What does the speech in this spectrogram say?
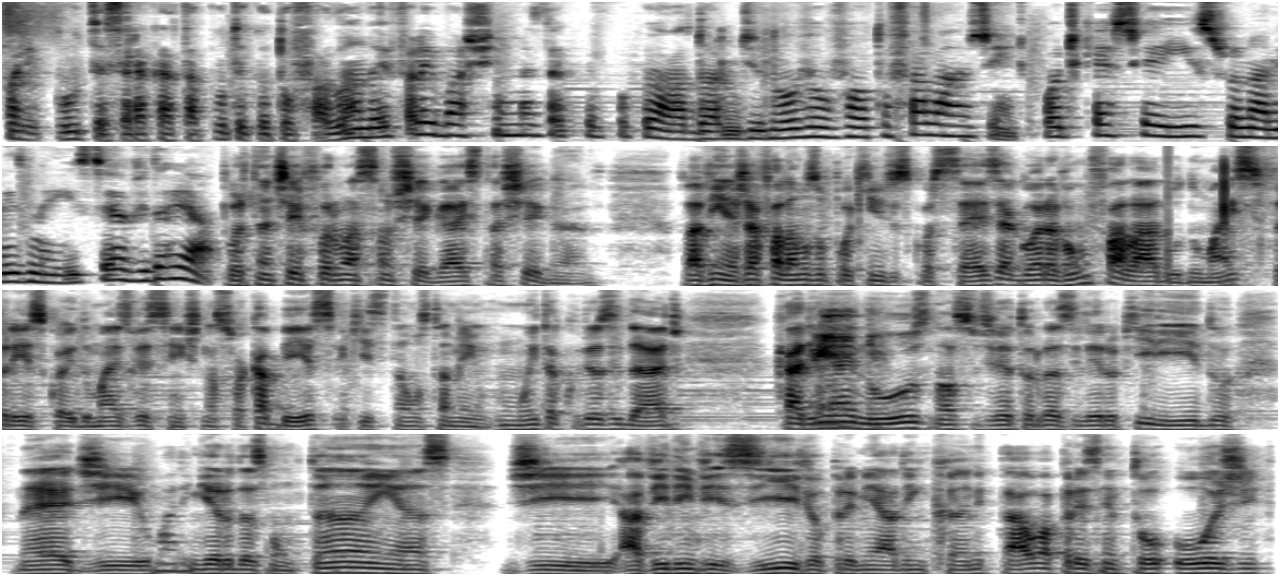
Falei, puta, será que é a puta que eu tô falando? Aí falei baixinho, mas daqui a pouco ela dorme de novo e eu volto a falar, gente. Podcast é isso, jornalismo é isso, é a vida real. Importante a informação chegar e está chegando. Flavinha, já falamos um pouquinho de Scorsese, agora vamos falar do, do, mais fresco aí, do mais recente na sua cabeça, que estamos também com muita curiosidade. Karim Ainuz, nosso diretor brasileiro querido, né, de O Marinheiro das Montanhas, de A Vida Invisível, premiado em Cannes e tal, apresentou hoje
